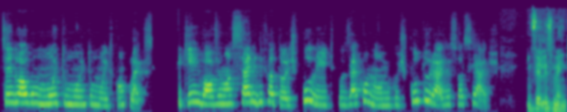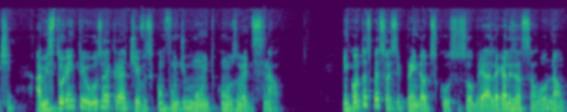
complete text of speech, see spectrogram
sendo algo muito, muito, muito complexo e que envolve uma série de fatores políticos, econômicos, culturais e sociais. Infelizmente, a mistura entre o uso recreativo se confunde muito com o uso medicinal. Enquanto as pessoas se prendem ao discurso sobre a legalização ou não,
